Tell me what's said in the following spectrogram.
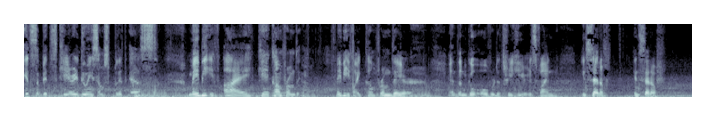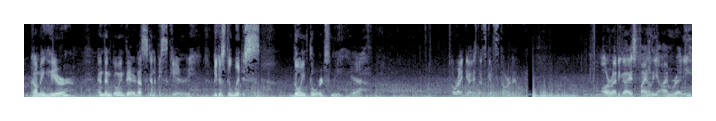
it's a bit scary doing some split S. Maybe if I can come from the maybe if I come from there and then go over the tree here it's fine. Instead of instead of coming here and then going there that's gonna be scary because the wind is going towards me yeah. Alright guys let's get started. Alrighty guys finally I'm ready.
